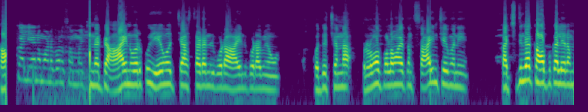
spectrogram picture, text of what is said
కాపు కళ్యాణ మండపానికి సంబంధించిందంటే ఆయన వరకు ఏం వచ్చేస్తాడని కూడా ఆయన కూడా మేము కొద్ది చిన్న తృణమ పొలమైతే సాయం చేయమని ఖచ్చితంగా కాపు కళ్యాణం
